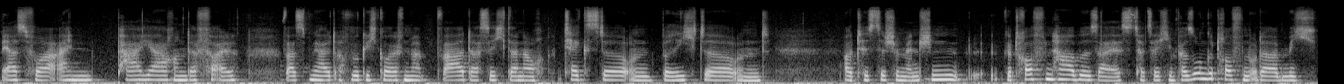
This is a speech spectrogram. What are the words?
erst vor ein paar Jahren der Fall. Was mir halt auch wirklich geholfen hat, war, dass ich dann auch Texte und Berichte und autistische Menschen getroffen habe, sei es tatsächlich in Person getroffen oder mich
